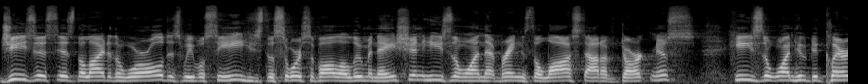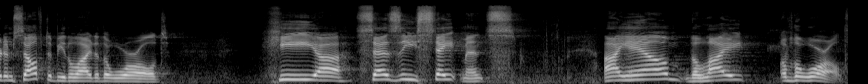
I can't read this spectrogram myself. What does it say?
Jesus is the light of the world, as we will see. He's the source of all illumination. He's the one that brings the lost out of darkness. He's the one who declared himself to be the light of the world. He uh, says these statements I am the light of the world.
